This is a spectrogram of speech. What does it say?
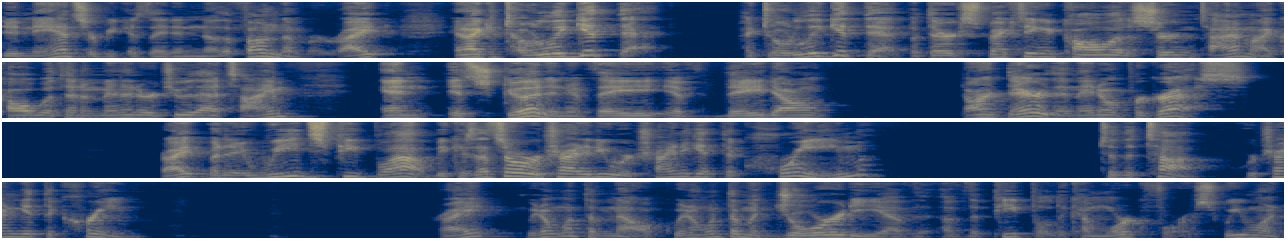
didn't answer because they didn't know the phone number, right? And I can totally get that. I totally get that. But they're expecting a call at a certain time. I call within a minute or two of that time and it's good. And if they if they don't aren't there, then they don't progress, right? But it weeds people out because that's what we're trying to do. We're trying to get the cream to the top. We're trying to get the cream, right? We don't want the milk. We don't want the majority of of the people to come work for us. We want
